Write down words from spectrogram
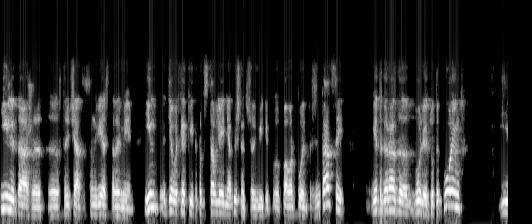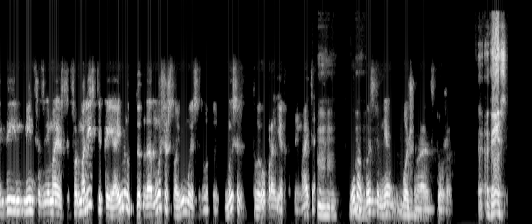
или даже э, встречаться с инвесторами, им делать какие-то представления, обычно это все в виде PowerPoint презентаций. Это гораздо более to the point, и ты меньше занимаешься формалистикой, а именно доносишь свою мысль, вот мысль твоего проекта, понимаете? Mm-hmm. В этом смысле мне больше нравится тоже. Э, Гриш,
